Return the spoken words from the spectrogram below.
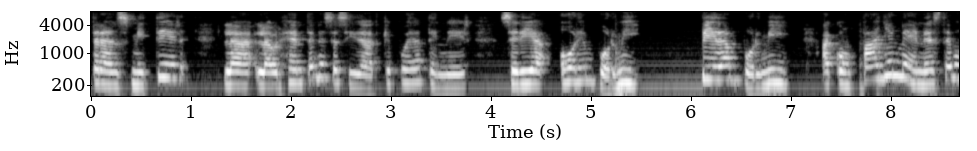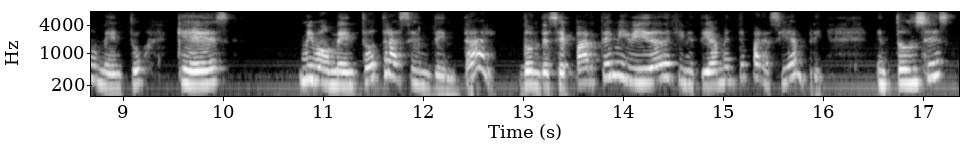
transmitir la, urgente necesidad que pueda tener, sería oren por mí, pidan por mí, acompáñenme en este momento que es mi momento trascendental, donde se parte mi vida definitivamente para siempre. Entonces,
